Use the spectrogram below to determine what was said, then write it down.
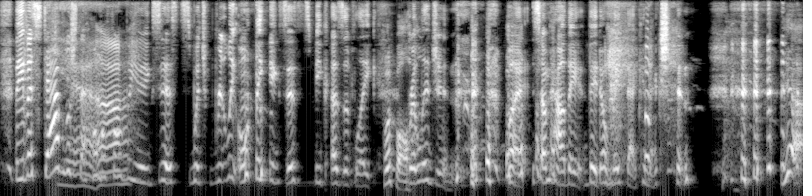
they've established that homophobia exists, which really only exists because of like Football. religion. but somehow they they don't make that connection. yeah,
